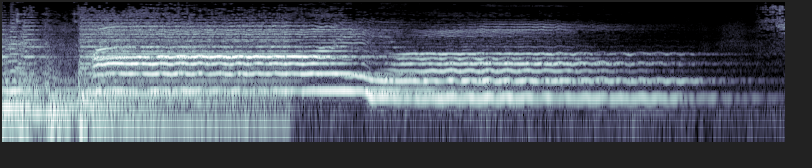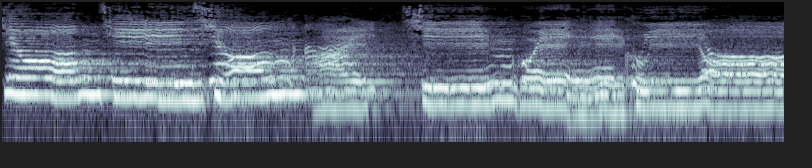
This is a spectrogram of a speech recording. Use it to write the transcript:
哎哟，相亲相爱心花开哟。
